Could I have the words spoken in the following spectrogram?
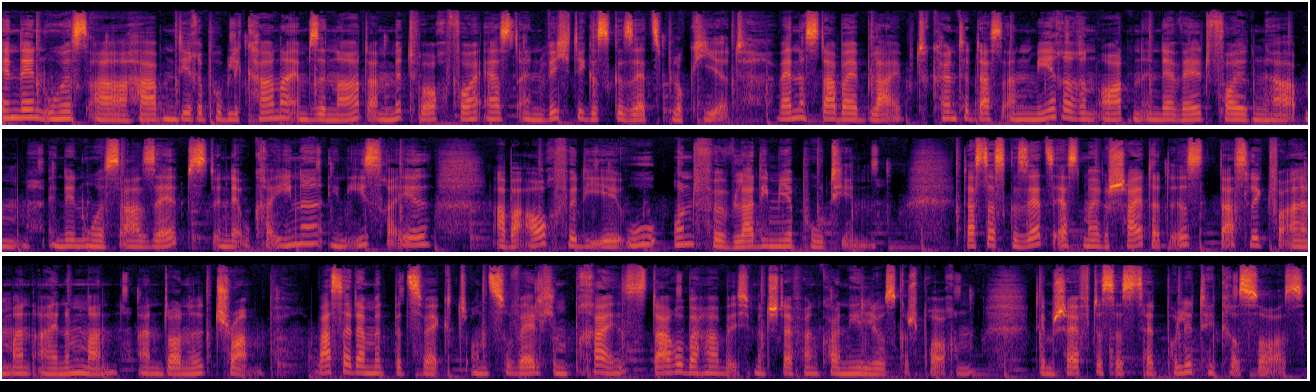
In den USA haben die Republikaner im Senat am Mittwoch vorerst ein wichtiges Gesetz blockiert. Wenn es dabei bleibt, könnte das an mehreren Orten in der Welt Folgen haben. In den USA selbst, in der Ukraine, in Israel, aber auch für die EU und für Wladimir Putin. Dass das Gesetz erstmal gescheitert ist, das liegt vor allem an einem Mann, an Donald Trump. Was er damit bezweckt und zu welchem Preis, darüber habe ich mit Stefan Cornelius gesprochen, dem Chef des SZ Politikressorts.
